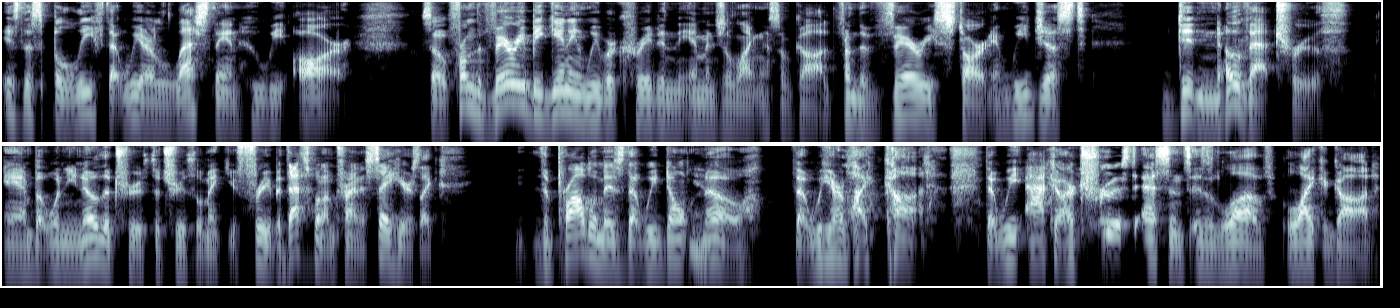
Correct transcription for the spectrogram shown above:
is this belief that we are less than who we are. So from the very beginning we were created in the image and likeness of god from the very start and we just didn't know that truth. And but when you know the truth, the truth will make you free. But that's what I'm trying to say here is like the problem is that we don't yeah. know that we are like God, that we act our truest essence is love like a God.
